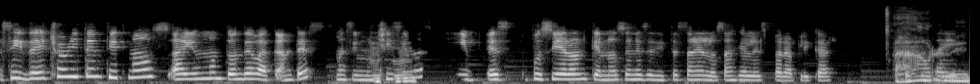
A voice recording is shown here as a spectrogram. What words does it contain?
Sí, de hecho ahorita en Titmouse hay un montón de vacantes, así muchísimas, y es, pusieron que no se necesita estar en Los Ángeles para aplicar. Ah, ahí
